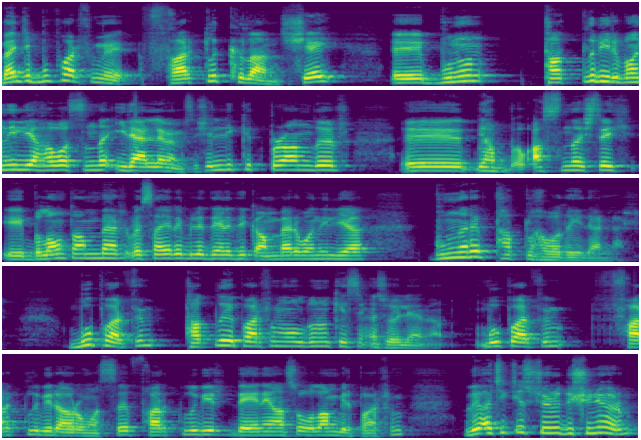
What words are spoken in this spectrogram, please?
Bence bu parfümü farklı kılan şey e, bunun tatlı bir vanilya havasında ilerlememesi. İşte Liquid Brown'dır, e, ya aslında işte e, Blonde Amber vesaire bile denedik, Amber Vanilya. Bunlar hep tatlı havada ilerler. Bu parfüm tatlı bir parfüm olduğunu kesinlikle söyleyemem. Bu parfüm farklı bir aroması, farklı bir DNA'sı olan bir parfüm. Ve açıkçası şöyle düşünüyorum.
